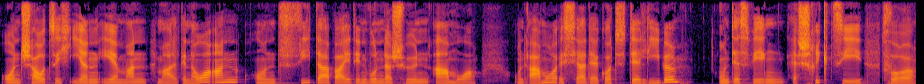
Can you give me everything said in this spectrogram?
und schaut sich ihren Ehemann mal genauer an und sieht dabei den wunderschönen Amor. Und Amor ist ja der Gott der Liebe. Und deswegen erschrickt sie vor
